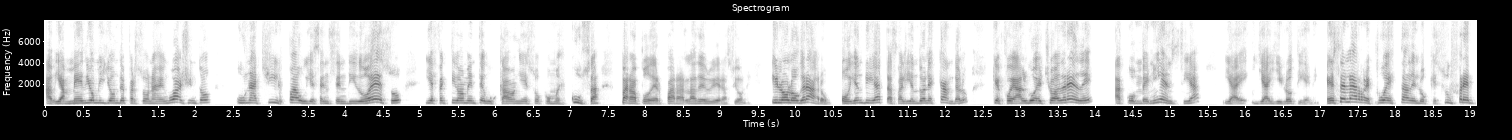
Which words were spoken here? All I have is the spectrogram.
Había medio millón de personas en Washington, una chispa hubiese encendido eso y efectivamente buscaban eso como excusa para poder parar las deliberaciones. Y lo lograron. Hoy en día está saliendo el escándalo que fue algo hecho adrede, a conveniencia, y, a, y allí lo tienen. Esa es la respuesta de lo que sufre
